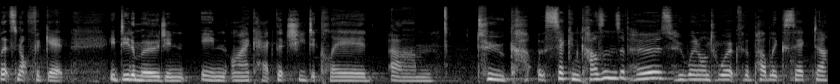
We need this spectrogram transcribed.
let's not forget, it did emerge in, in ICAC that she declared um, two second cousins of hers who went on to work for the public sector.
